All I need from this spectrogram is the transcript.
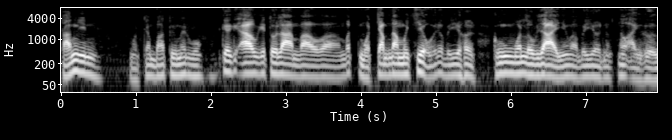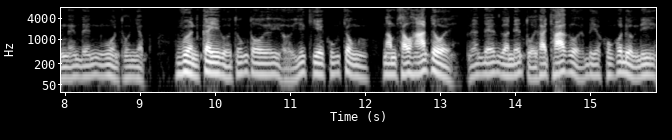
ờ, 8.134 mét vuông. Cái, cái ao kia tôi làm vào và mất 150 triệu ấy bây giờ cũng muốn lâu dài nhưng mà bây giờ nó ảnh hưởng đến đến nguồn thu nhập. Vườn cây của chúng tôi ở dưới kia cũng trồng năm sáu hát rồi, đến, đến gần đến tuổi khai thác rồi, bây giờ không có đường đi.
